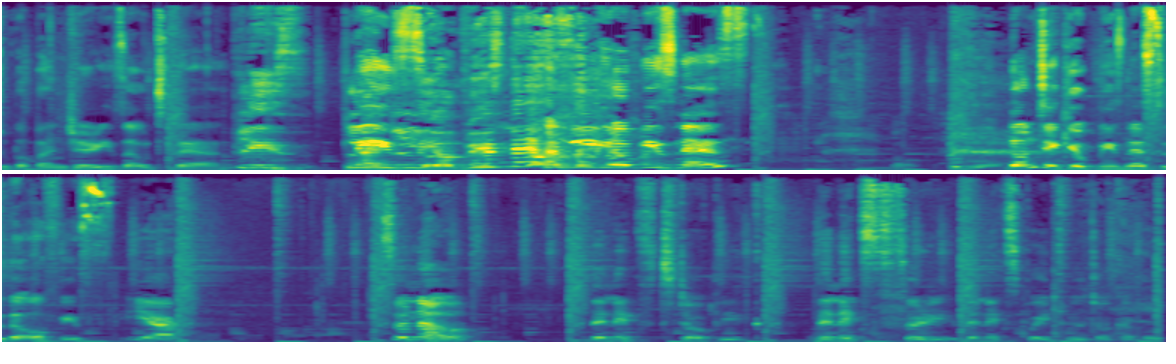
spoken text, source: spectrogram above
to Babanjeris out there. Please, Please. handle your business. Handle your business. Oh. Don't take your business to the office. Yeah. So now, the next topic, the next sorry, the next point we'll talk about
